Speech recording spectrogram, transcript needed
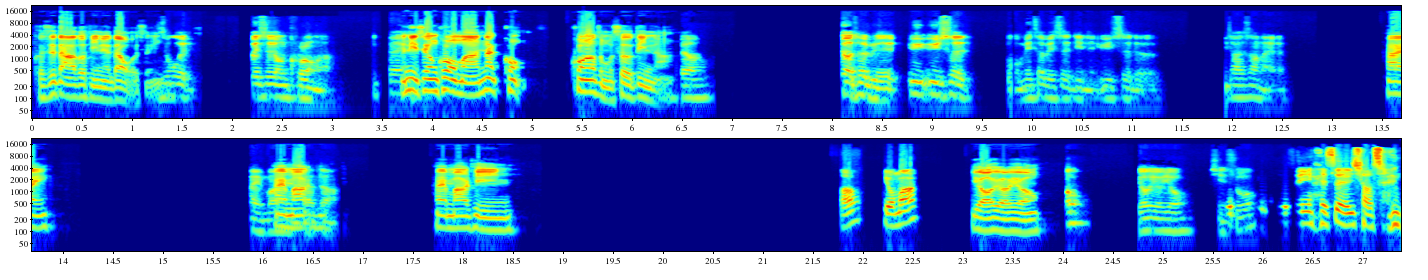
可是大家都听得到我的声音。是我，我是用 Chrome 啊。你是用 Chrome 吗？那 Chrome Chrome 要怎么设定啊？对啊，没有特别预预设，我没特别设定的预设的，它上来了。嗨，嗨，Martin，嗨，Martin，好，有吗？有有有，哦，有有有，请说。声音还是很小声。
